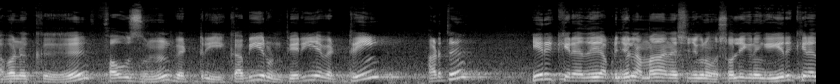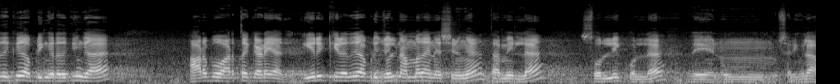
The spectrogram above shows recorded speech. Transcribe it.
அவனுக்கு ஃபவுசுன் வெற்றி கபீருன் பெரிய வெற்றி. அடுத்து இருக்கிறது அப்படின்னு சொல்லி நம்ம தான் என்ன செஞ்சுக்கணும்? சொல்லிக்கணும். இங்கே இருக்கிறதுக்கு அப்படிங்கிறதுக்கு இங்கே அரபு வார்த்தை கிடையாது. இருக்கிறது அப்படின்னு சொல்லி நம்ம தான் என்ன செய்யணுங்க? தமிழில் சொல்லிக்கொள்ள வேணும். சரிங்களா?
